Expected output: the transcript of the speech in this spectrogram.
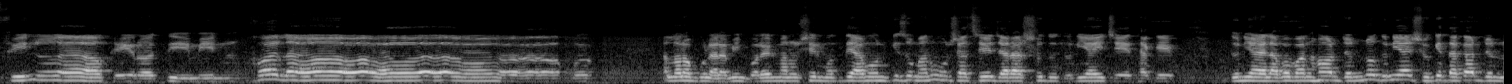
في الآخرة من خلاق আল্লাহ রব্বুল আলমিন বলেন মানুষের মধ্যে এমন কিছু মানুষ আছে যারা শুধু দুনিয়ায় চেয়ে থাকে দুনিয়ায় লাভবান হওয়ার জন্য দুনিয়ায় সুখে থাকার জন্য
